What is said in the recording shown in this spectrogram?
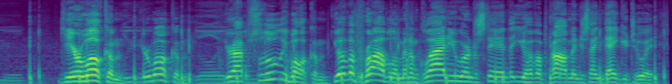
you. You're welcome. You're welcome. You're absolutely welcome. You have a problem, and I'm glad you understand that you have a problem and you're saying thank you to it.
